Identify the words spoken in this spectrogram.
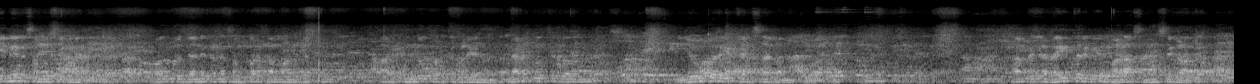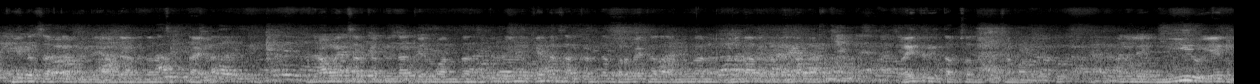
ಏನೇನು ಸಮಸ್ಯೆಗಳಿದೆ ಅವರು ಜನಗಳನ್ನ ಸಂಪರ್ಕ ಮಾಡಬೇಕು, ಅವ್ರ ಕುಂದುಕೊರತೆಗಳೇನು ಅಂತ. ನನಗೆ ಗೊತ್ತಿರೋದಂದರೆ ಯುವಕರಿಗೆ ಕೆಲಸ ಇಲ್ಲ ಮುಖ್ಯವಾಗಿ ಆಮೇಲೆ ರೈತರಿಗೆ ಭಾಳ ಸಮಸ್ಯೆಗಳಿದೆ ಕೇಂದ್ರ ಸರ್ಕಾರದಿಂದ ಯಾವುದೇ ಅನುದಾನ ಸಿಗ್ತಾ ಇಲ್ಲ. ಸಿದ್ದರಾಮಯ್ಯ ಸರ್ಕಾರದಿಂದ ಕೆಲವು ಅನುದಾನ ಸಿಕ್ಕಿದ್ರು ಇನ್ನು ಕೇಂದ್ರ ಸರ್ಕಾರದಿಂದ ಬರಬೇಕಾದ ಅನುದಾನ, ಅನುದಾನಗಳನ್ನೆಲ್ಲ ರೈತರಿಗೆ ತಪ್ಪಿಸೋದು ಕೆಲಸ ಮಾಡಬೇಕು. ಆಮೇಲೆ ನೀರು ಏನು?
